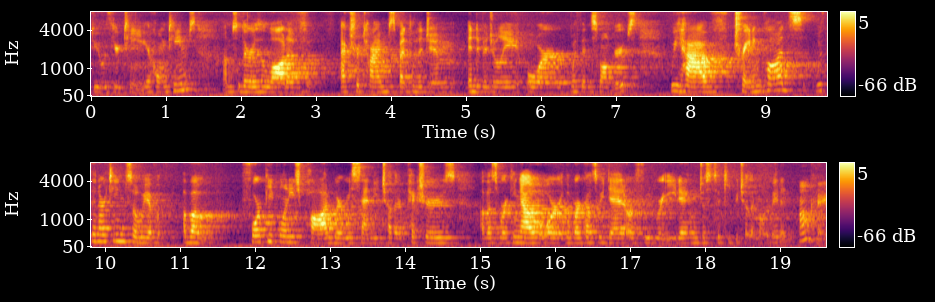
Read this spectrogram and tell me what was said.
do with your team, your home teams. Um, so there is a lot of extra time spent in the gym individually or within small groups. We have training pods within our team, so we have about four people in each pod where we send each other pictures of us working out or the workouts we did or food we're eating just to keep each other motivated. Okay.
